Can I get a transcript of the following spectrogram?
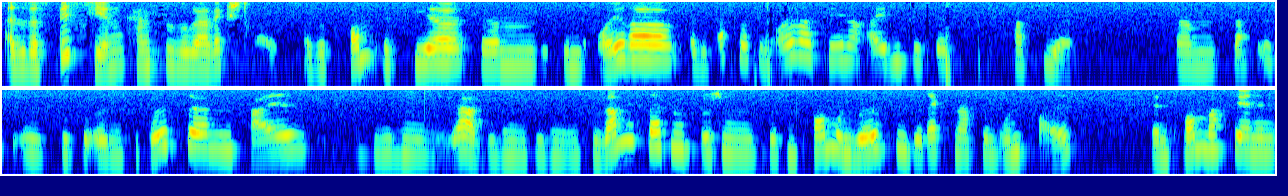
Also das bisschen kannst du sogar wegstreichen. Also Tom ist hier ähm, in eurer, also das, was in eurer Szene eigentlich jetzt passiert, ähm, das ist zu größtem Teil diesen, ja, diesen, diesen Zusammentreffen zwischen, zwischen Tom und Wilson direkt nach dem Unfall. Denn Tom macht ja in,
